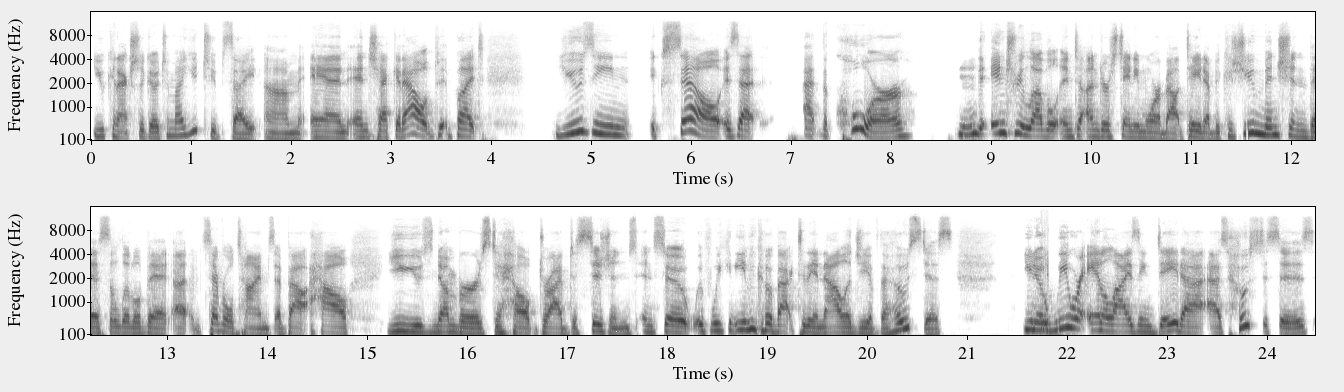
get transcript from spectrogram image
you can actually go to my YouTube site um, and and check it out. But using Excel is at at the core mm-hmm. the entry level into understanding more about data because you mentioned this a little bit uh, several times about how you use numbers to help drive decisions and so if we can even go back to the analogy of the hostess you know we were analyzing data as hostesses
